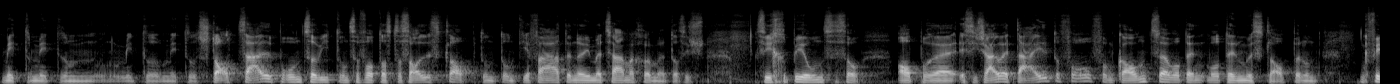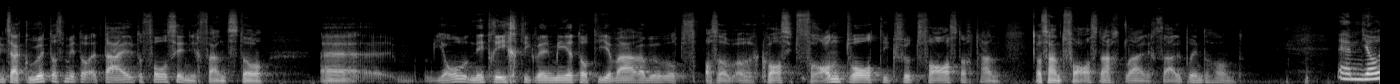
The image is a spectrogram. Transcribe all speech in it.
mit, mit, dem, mit, der, mit der Stadt selber und so weiter und so fort, dass das alles klappt und, und die Fäden nicht mehr zusammenkommen. Das ist sicher bei uns so. Aber äh, es ist auch ein Teil davon, vom Ganzen, wo dann, wo dann muss klappen muss. Und ich finde es auch gut, dass wir da ein Teil davon sind. Ich fände es da äh, ja, nicht richtig, wenn wir da die wären, die also quasi die Verantwortung für die Fasnacht haben. Das haben die Fasnachtler eigentlich selber in der Hand. Ähm, ja,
